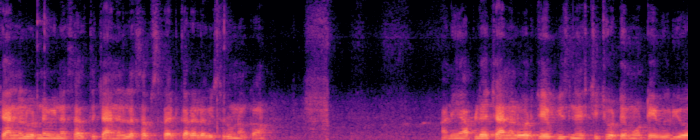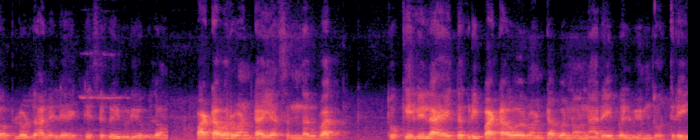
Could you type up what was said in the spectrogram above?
चॅनलवर नवीन असाल तर चॅनलला सबस्क्राईब करायला विसरू नका. आणि आपल्या चॅनलवर जे बिझनेसचे छोटे मोठे व्हिडिओ अपलोड झालेले आहेत ते सगळे व्हिडिओ जाऊन पाटावर वंटा या संदर्भात तो केलेला आहे. दगडी पाटावर वंटा बनवणारे बलबीम धोत्रे.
